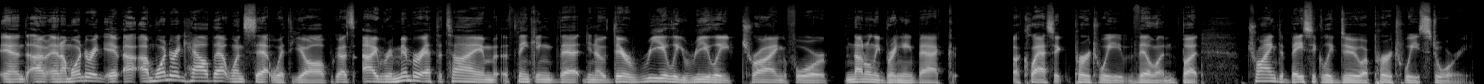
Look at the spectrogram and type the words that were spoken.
and I, and I'm wondering if- I- I'm wondering how that one sat with y'all because I remember at the time thinking that you know they're really really trying for not only bringing back a classic Pertwee villain but trying to basically do a Pertwee story.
